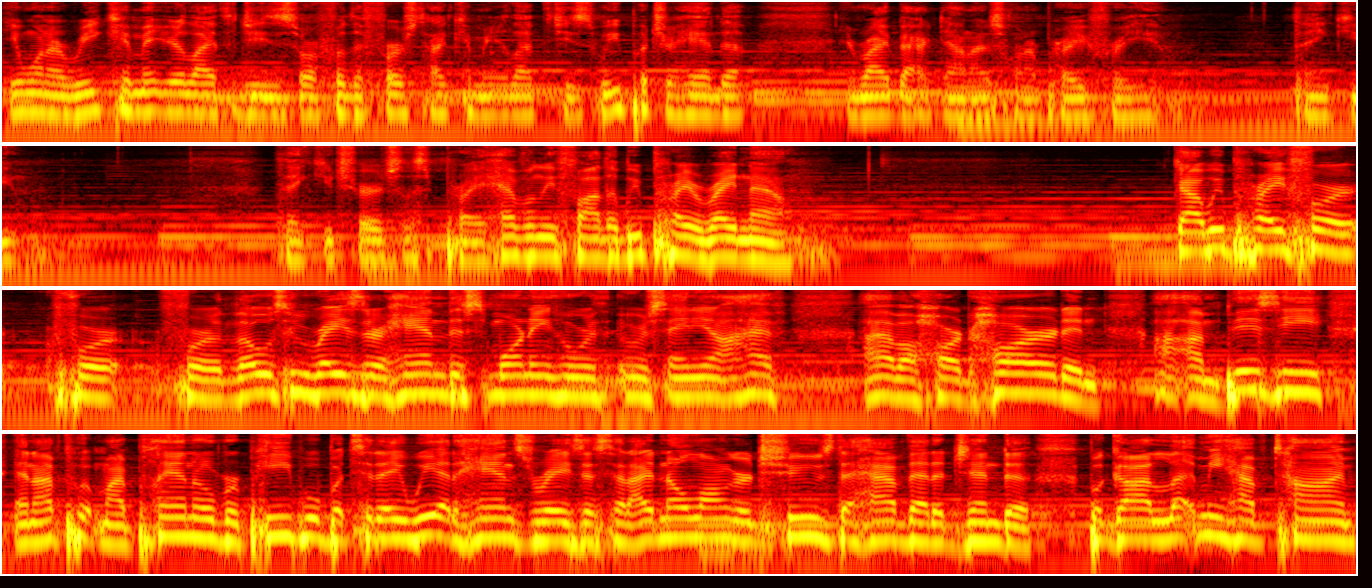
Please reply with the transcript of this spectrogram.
You want to recommit your life to Jesus, or for the first time commit your life to Jesus. We put your hand up and right back down. I just want to pray for you. Thank you. Thank you, church. Let's pray. Heavenly Father, we pray right now. God, we pray for for for those who raised their hand this morning who were, who were saying, you know, I have I have a hard heart and I, I'm busy and I put my plan over people. But today we had hands raised that said, I no longer choose to have that agenda. But God, let me have time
